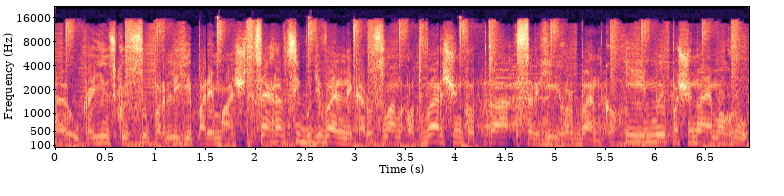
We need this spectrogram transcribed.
е, української суперліги Парімач. Це гравці будівельника Руслан Отверченко та Сергій Горбенко. І ми починаємо гру.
